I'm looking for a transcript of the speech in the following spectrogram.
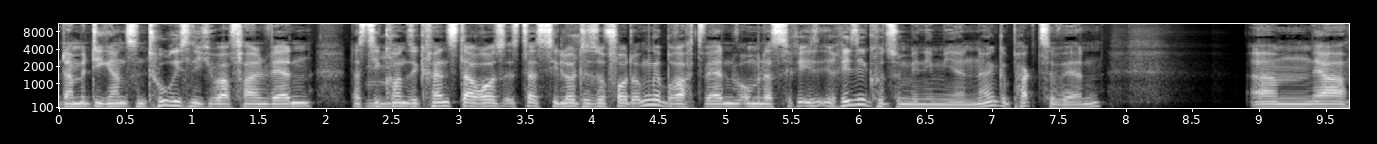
damit die ganzen Touris nicht überfallen werden, dass die Konsequenz daraus ist, dass die Leute sofort umgebracht werden, um das Ri- Risiko zu minimieren, ne, gepackt zu werden. Ähm, ja,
